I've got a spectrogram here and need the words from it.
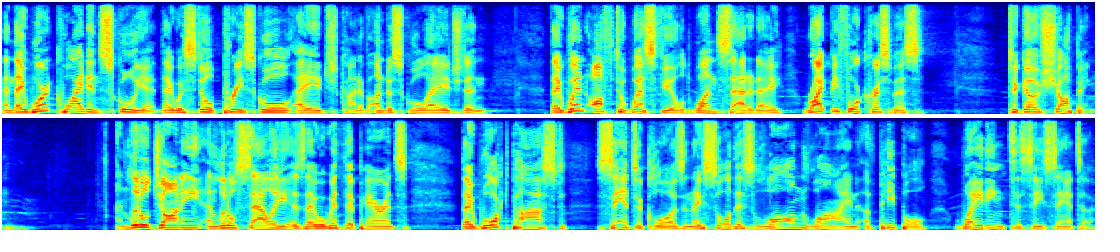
And they weren't quite in school yet. They were still preschool aged, kind of under school aged. And they went off to Westfield one Saturday, right before Christmas, to go shopping. And little Johnny and little Sally, as they were with their parents, they walked past Santa Claus and they saw this long line of people waiting to see Santa.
